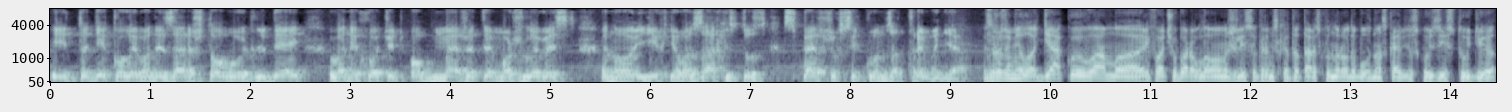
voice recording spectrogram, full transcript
і тоді, коли вони заарештовують людей, вони хочуть обмежити можливість ну їхнього захисту з перших секунд затримання. Зрозуміло, дякую вам. Ріфа Чубаров, глава Меджлісу кримсько-татарського народу, був на скайп зі студією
